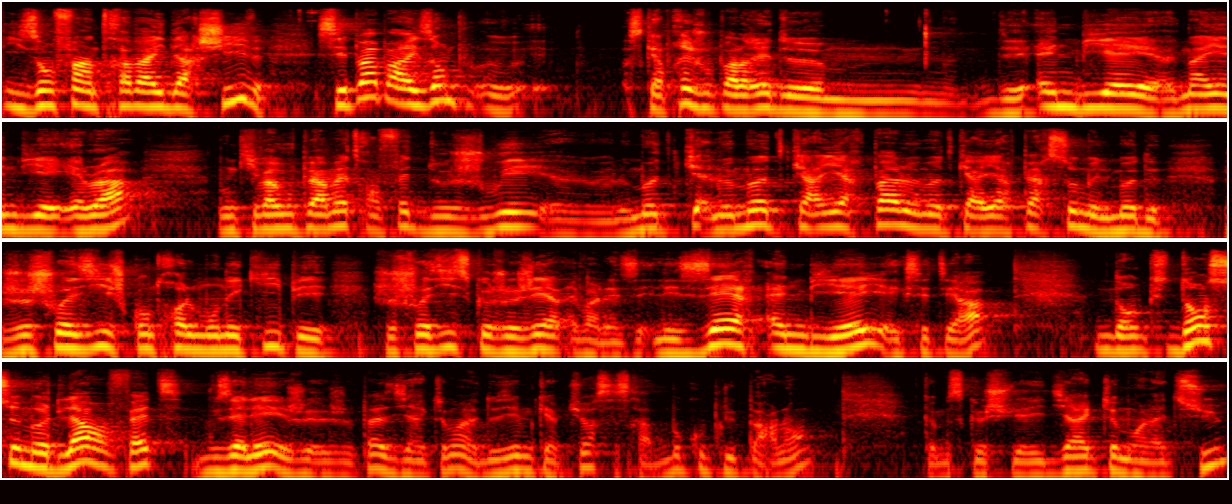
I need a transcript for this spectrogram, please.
ils ont fait un travail d'archive. C'est pas par exemple, euh, parce qu'après je vous parlerai de hum, NBA, My NBA Era, donc il va vous permettre en fait de jouer euh, le, mode, carrière, pas le mode carrière perso, mais le mode je choisis, je contrôle mon équipe et je choisis ce que je gère, et voilà, les, airs NBA, etc. Donc dans ce mode-là, en fait, vous allez, je, passe directement à la deuxième capture, ça sera beaucoup plus parlant, comme ce que je suis allé directement là-dessus.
